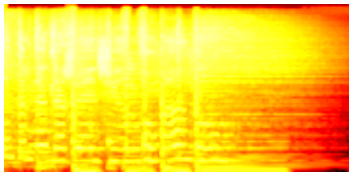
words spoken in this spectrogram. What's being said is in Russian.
Интернет для женщин Woman.ru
